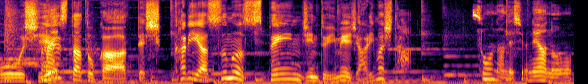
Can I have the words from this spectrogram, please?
こうシエスタとかあってしっかり休むスペイン人というイメージありました、はい、そうなんですよね。あの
